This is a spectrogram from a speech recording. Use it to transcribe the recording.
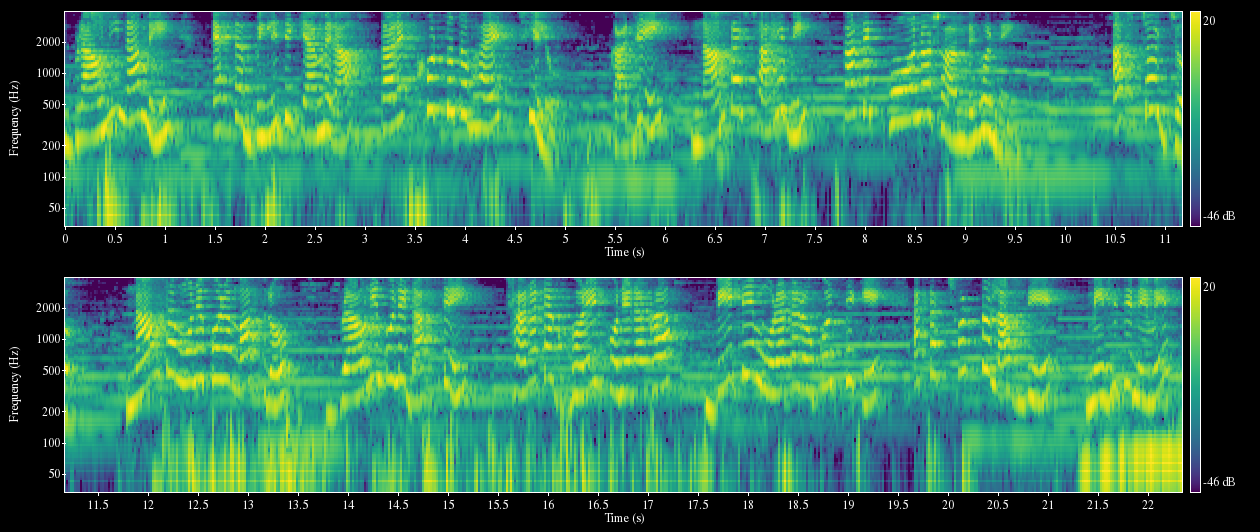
ব্রাউনি নামে একটা বিলিতি ক্যামেরা তার এক খুঁড়তুতো ভাইয়ের ছিল। কাজেই নামটা সাহেবই তাতে কোনো সন্দেহ নেই। আশ্চর্য, নামটা মনে পড়া মাত্র ব্রাউনি বলে ডাকতেই ছানাটা ঘরের কোণে রাখা বেটে মোড়াটার ওপর থেকে একটা ছোট্ট লাফ দিয়ে মেঝেতে নেমে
